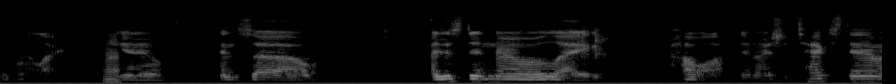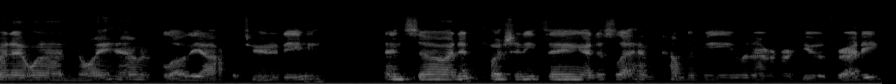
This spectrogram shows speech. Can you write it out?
in my life. Huh. You know, and so I just didn't know like how often I should text him. I didn't want to annoy him and blow the opportunity. And so I didn't push anything. I just let him come to me whenever he was ready.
